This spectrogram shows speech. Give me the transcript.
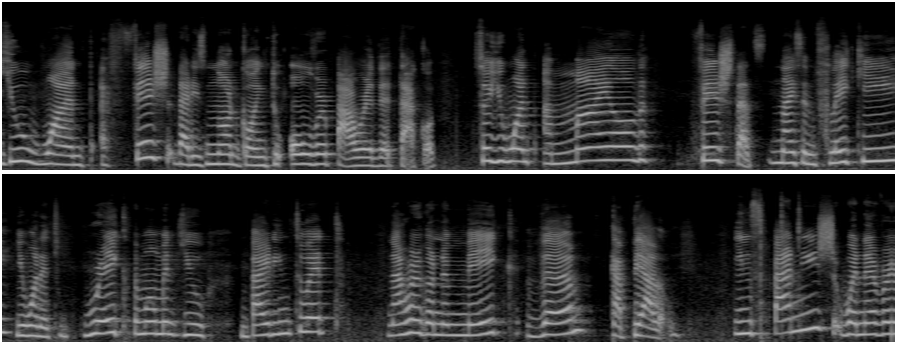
you want a fish that is not going to overpower the taco. So you want a mild fish that's nice and flaky. You want it to break the moment you bite into it. Now we're gonna make the capeado. In Spanish, whenever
